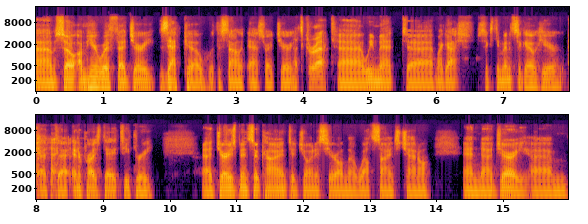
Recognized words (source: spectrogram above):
Um, so I'm here with uh, Jerry Szatko with the silent S, right, Jerry? That's correct. Uh, we met, uh, my gosh, 60 minutes ago here at uh, Enterprise Day at T3. Uh, Jerry's been so kind to join us here on the Wealth Science channel. And uh, Jerry, um,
